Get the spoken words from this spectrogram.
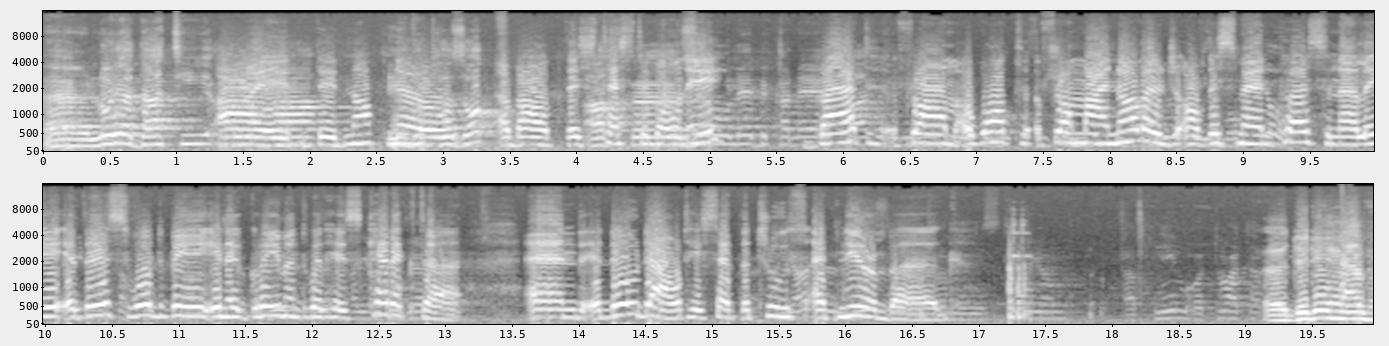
I did not know about this testimony, but from what, from my knowledge of this man personally, this would be in agreement with his character, and no doubt he said the truth at Nuremberg. Uh, did he have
